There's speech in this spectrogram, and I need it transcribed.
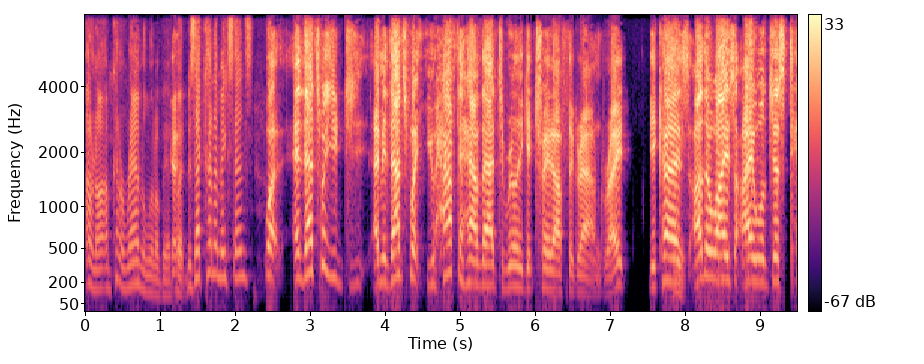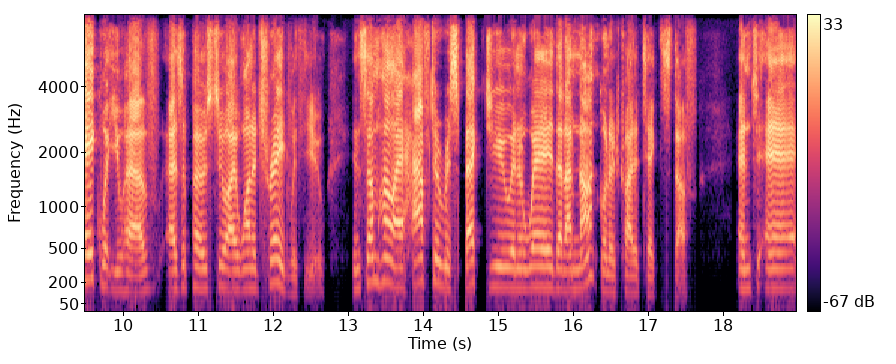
I don't know, I'm kind of rambling a little bit, but does that kind of make sense? Well, and that's what you, I mean, that's what you have to have that to really get trade off the ground, right? Because right. otherwise, I will just take what you have as opposed to I want to trade with you. And somehow I have to respect you in a way that I'm not going to try to take stuff and to, uh,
